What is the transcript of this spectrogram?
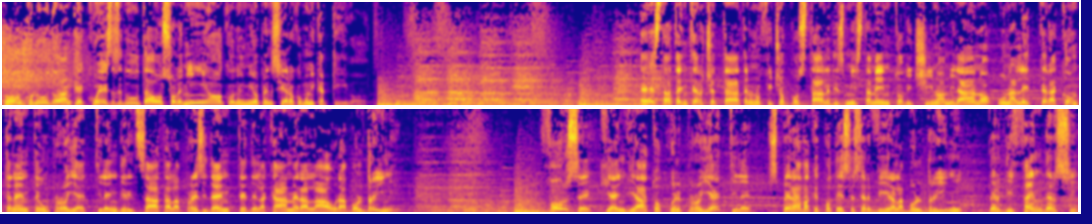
Concludo anche questa seduta o sole mio con il mio pensiero comunicativo. È stata intercettata in un ufficio postale di smistamento vicino a Milano una lettera contenente un proiettile indirizzata alla presidente della Camera Laura Boldrini. Forse chi ha inviato quel proiettile sperava che potesse servire alla Boldrini per difendersi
